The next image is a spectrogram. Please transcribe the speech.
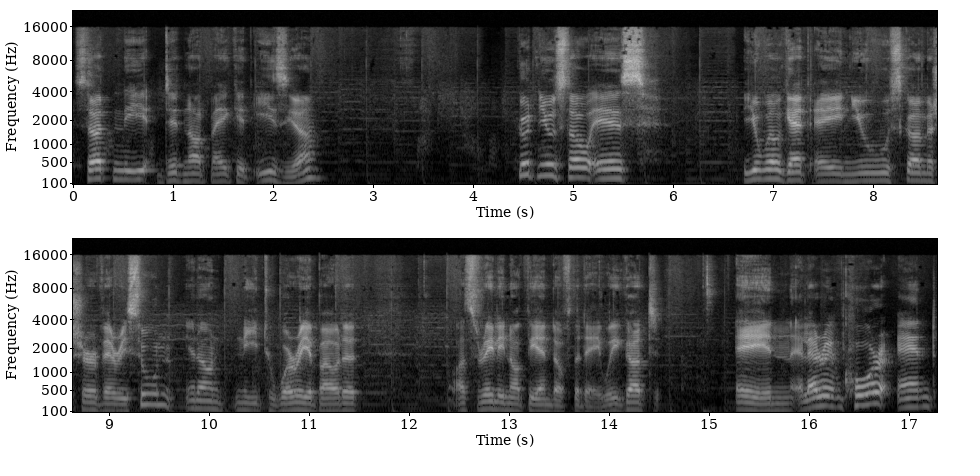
certainly did not make it easier. Good news though is you will get a new skirmisher very soon. You don't need to worry about it. That's really not the end of the day. We got an Elerium core and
